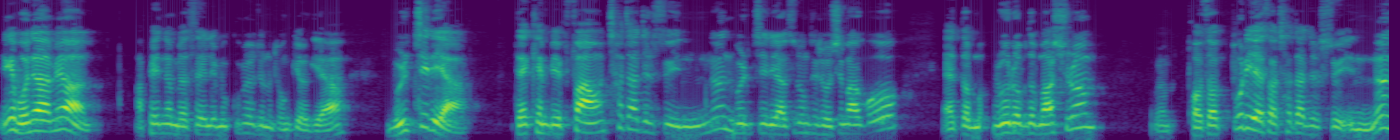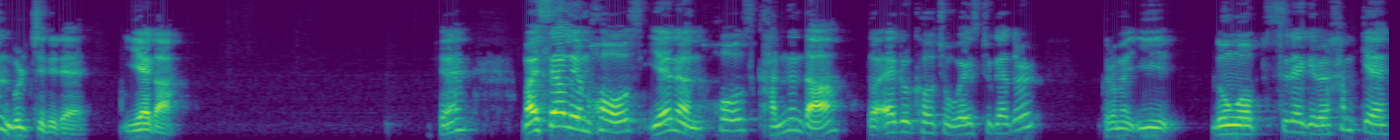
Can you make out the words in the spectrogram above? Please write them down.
이게 뭐냐면 앞에 있는 메셀림을 꾸며주는 동격이야. 물질이야. That can be found 찾아질 수 있는 물질이야. 수동태 조심하고 at the root of the mushroom 버섯 뿌리에서 찾아질 수 있는 물질이래. 얘가. Okay? Mycelium holds 얘는 holds 갖는다. The agricultural waste together. 그러면 이 농업 쓰레기를 함께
